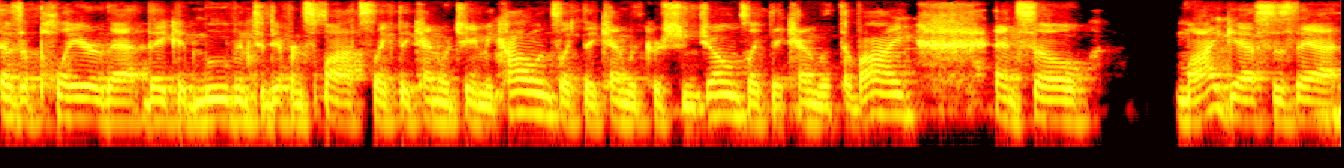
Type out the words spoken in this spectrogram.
as a player that they could move into different spots like they can with Jamie Collins, like they can with Christian Jones, like they can with Tavai, and so my guess is that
